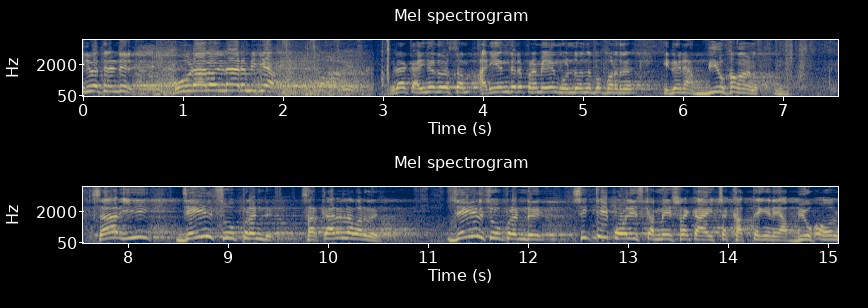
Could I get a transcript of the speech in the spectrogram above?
ഇരുപത്തിരണ്ടിൽ. ഗൂഢാലോചന ആരംഭിക്കുക ഇവിടെ കഴിഞ്ഞ ദിവസം അടിയന്തര പ്രമേയം കൊണ്ടുവന്നപ്പോൾ പറഞ്ഞു ഇതൊരു അഭ്യൂഹമാണ്. സാർ ഈ ജയിൽ സൂപ്രണ്ട് സർക്കാരല്ല പറഞ്ഞത് ജയിൽ സൂപ്രണ്ട് സിറ്റി പോലീസ് കമ്മീഷണർക്ക് അയച്ച കത്തെങ്ങനെ അഭ്യൂഹം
